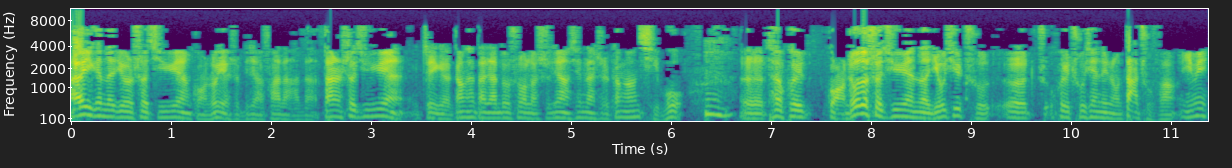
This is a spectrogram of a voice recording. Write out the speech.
还有一个呢，就是社区医院，广州也是比较发达的。但是社区医院这个，刚才大家都说了，实际上现在是刚刚起步。嗯。呃，它会广州的社区医院呢，尤其处呃会出现那种大处方，因为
